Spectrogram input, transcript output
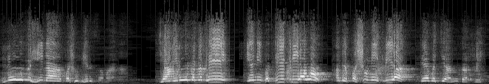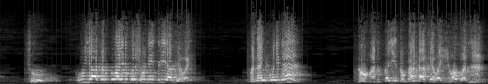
વિવેક હિના પશુ ભીર સમાન. જ્યાં વિવેક નથી, એની બધી ક્રિયાઓ અને પશુની ક્રિયા બે વચ્ચે અંતર નહીં. શું? પૂજા કરતો હોય ને પશુની ક્રિયા કહેવાય. મનાય કોઈ ને ન માન, કહીએ તો ગાંડા કહેવાય હો બધા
